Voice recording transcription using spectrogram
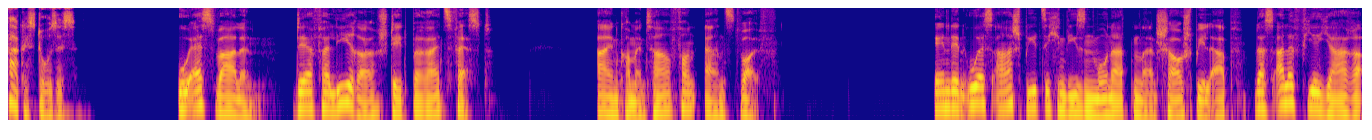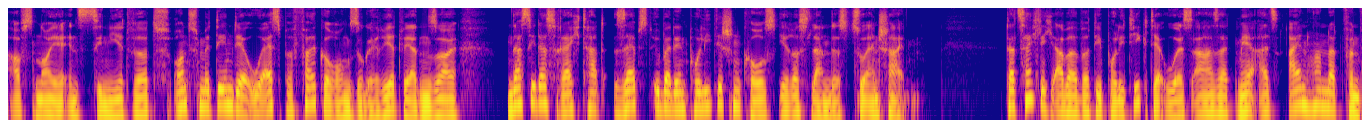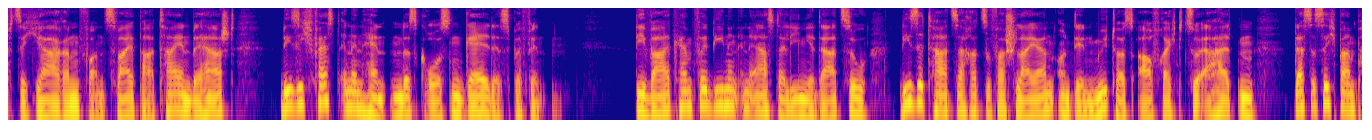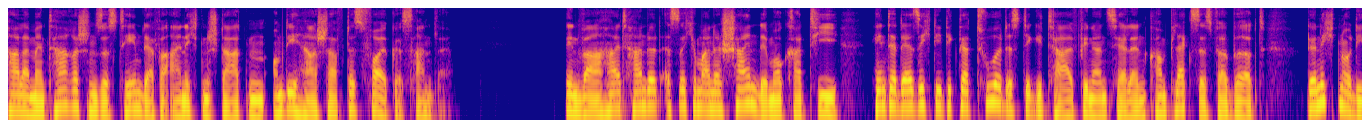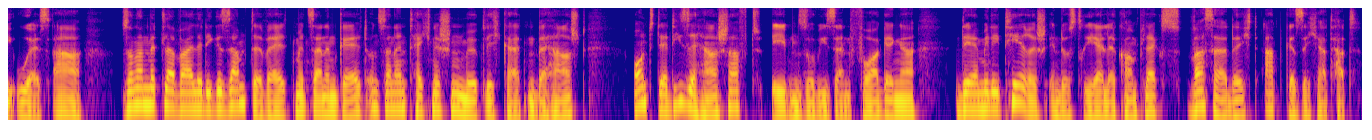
Tagesdosis. US-Wahlen. Der Verlierer steht bereits fest. Ein Kommentar von Ernst Wolf. In den USA spielt sich in diesen Monaten ein Schauspiel ab, das alle vier Jahre aufs Neue inszeniert wird und mit dem der US-Bevölkerung suggeriert werden soll, dass sie das Recht hat, selbst über den politischen Kurs ihres Landes zu entscheiden. Tatsächlich aber wird die Politik der USA seit mehr als 150 Jahren von zwei Parteien beherrscht, die sich fest in den Händen des großen Geldes befinden. Die Wahlkämpfe dienen in erster Linie dazu, diese Tatsache zu verschleiern und den Mythos aufrechtzuerhalten, dass es sich beim parlamentarischen System der Vereinigten Staaten um die Herrschaft des Volkes handle. In Wahrheit handelt es sich um eine Scheindemokratie, hinter der sich die Diktatur des digital-finanziellen Komplexes verbirgt, der nicht nur die USA, sondern mittlerweile die gesamte Welt mit seinem Geld und seinen technischen Möglichkeiten beherrscht und der diese Herrschaft, ebenso wie sein Vorgänger, der militärisch-industrielle Komplex, wasserdicht abgesichert hat.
